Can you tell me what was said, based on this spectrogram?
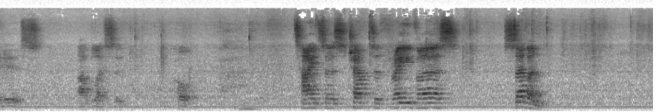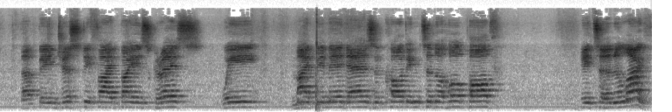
It is our blessed Titus chapter 3, verse 7. That being justified by his grace, we might be made heirs according to the hope of eternal life.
